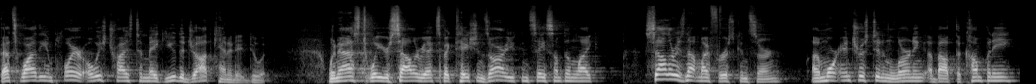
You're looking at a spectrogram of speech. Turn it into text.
That's why the employer always tries to make you, the job candidate, do it. When asked what your salary expectations are, you can say something like, Salary is not my first concern. I'm more interested in learning about the company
